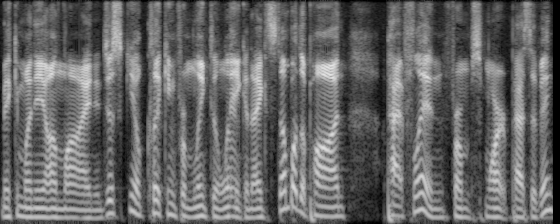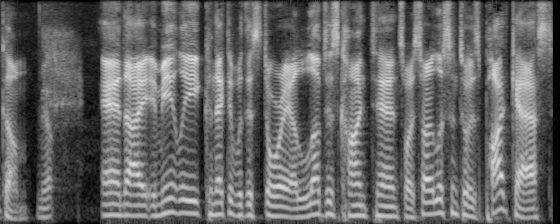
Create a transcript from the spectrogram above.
making money online, and just you know clicking from link to link, and I stumbled upon Pat Flynn from Smart Passive Income. Yep. And I immediately connected with his story. I loved his content. So I started listening to his podcast.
